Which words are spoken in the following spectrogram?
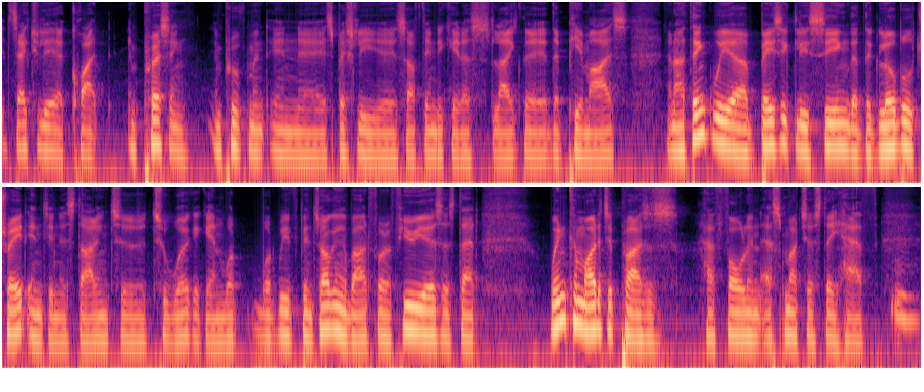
it's actually a quite impressive improvement in uh, especially uh, soft indicators like the the PMIs, and I think we are basically seeing that the global trade engine is starting to to work again. What what we've been talking about for a few years is that when commodity prices have fallen as much as they have, mm.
